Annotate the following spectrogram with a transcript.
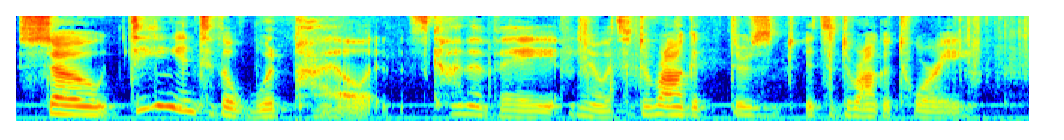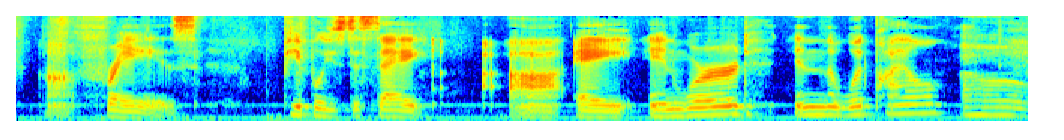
So digging into the woodpile, it's kind of a you know it's a derog there's it's a derogatory uh, phrase. People used to say uh, a N word in the woodpile, Oh,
